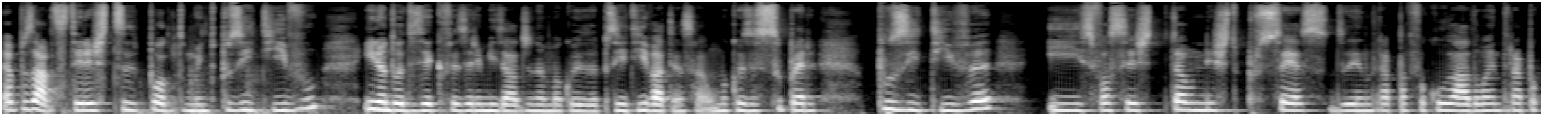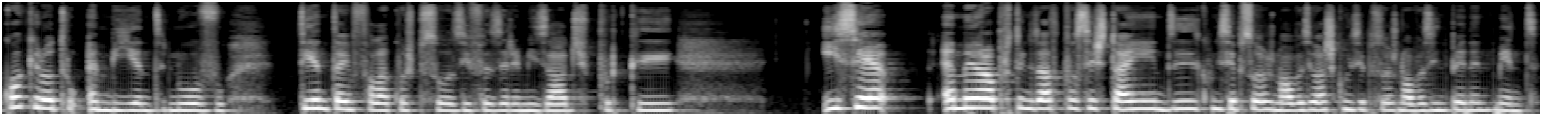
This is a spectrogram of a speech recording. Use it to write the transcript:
Apesar de ter este ponto muito positivo, e não estou a dizer que fazer amizades não é uma coisa positiva, atenção, é uma coisa super positiva, e se vocês estão neste processo de entrar para a faculdade ou entrar para qualquer outro ambiente novo, tentem falar com as pessoas e fazer amizades, porque isso é a maior oportunidade que vocês têm de conhecer pessoas novas. Eu acho que conhecer pessoas novas, independentemente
